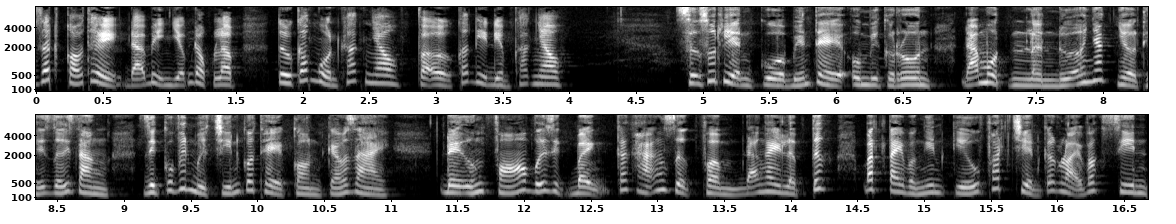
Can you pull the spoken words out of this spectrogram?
rất có thể đã bị nhiễm độc lập từ các nguồn khác nhau và ở các địa điểm khác nhau. Sự xuất hiện của biến thể Omicron đã một lần nữa nhắc nhở thế giới rằng dịch COVID-19 có thể còn kéo dài. Để ứng phó với dịch bệnh, các hãng dược phẩm đã ngay lập tức bắt tay vào nghiên cứu phát triển các loại vaccine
